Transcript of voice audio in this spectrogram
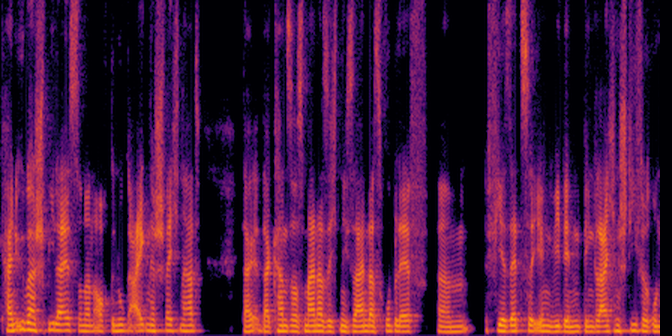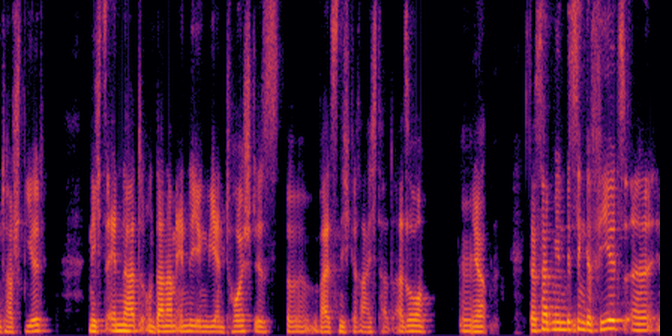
kein Überspieler ist, sondern auch genug eigene Schwächen hat. Da, da kann es aus meiner Sicht nicht sein, dass Rublev ähm, vier Sätze irgendwie den, den gleichen Stiefel runterspielt nichts ändert und dann am Ende irgendwie enttäuscht ist, äh, weil es nicht gereicht hat. Also ja. Das hat mir ein bisschen gefehlt, äh,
